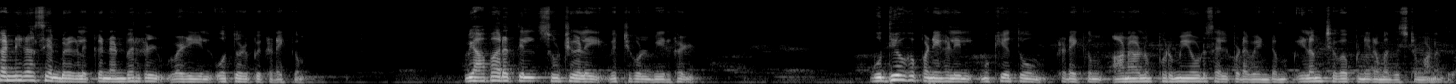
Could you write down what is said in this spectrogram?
கன்னிராசி என்பவர்களுக்கு நண்பர்கள் வழியில் ஒத்துழைப்பு கிடைக்கும். வியாபாரத்தில் சூழ்ச்சிகளை வெற்றி கொள்வீர்கள் உத்தியோக பணிகளில் முக்கியத்துவம் கிடைக்கும். ஆனாலும் பொறுமையோடு செயல்பட வேண்டும். இளம் சிவப்பு நிறம் அதிர்ஷ்டமானது.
